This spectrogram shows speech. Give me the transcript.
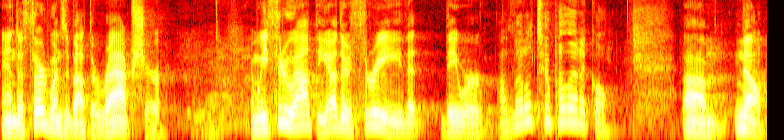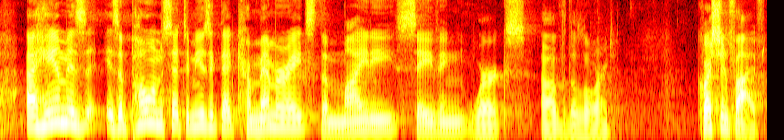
and the third one's about the rapture. And we threw out the other three that they were a little too political. Um, no, a hymn is, is a poem set to music that commemorates the mighty saving works of the Lord. Question five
